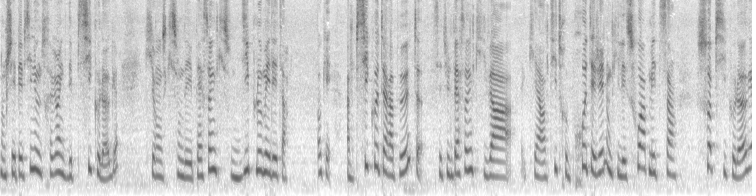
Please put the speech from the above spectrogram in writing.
Donc chez Pepsi, nous travaillons avec des psychologues qui, ont, qui sont des personnes qui sont diplômées d'État. Okay. Un psychothérapeute, c'est une personne qui, va, qui a un titre protégé, donc il est soit médecin, soit psychologue,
